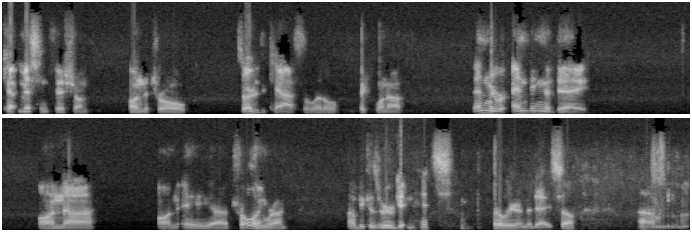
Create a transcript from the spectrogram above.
Kept missing fish on on the troll. Started to cast a little, picked one up. Then we were ending the day on uh, on a uh, trolling run uh, because we were getting hits earlier in the day. So, um,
